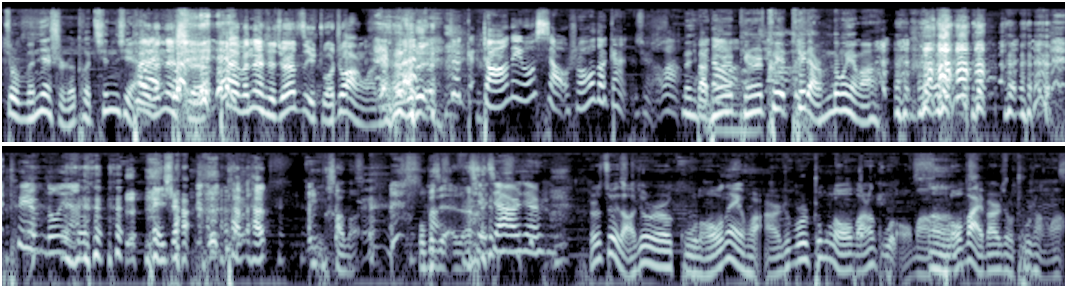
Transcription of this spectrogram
就是闻见屎的特亲切他。也闻见屎，他也闻见屎觉得自己茁壮了，感觉就找到那种小时候的感觉了。那你把平时平时推推点什么东西吗？推什么东西啊？没事儿，他们还，嗯，好吧，我不解释。接接着接着说，可是最早就是鼓楼那会儿，这不是钟楼完了鼓楼吗？嗯鼓楼外边就出城了，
